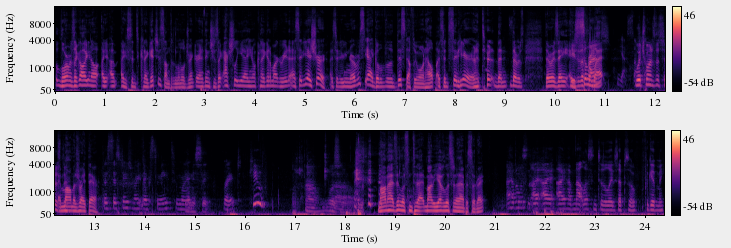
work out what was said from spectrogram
Lauren was like, "Oh, you know," I, I, I said, "Can I get you something, a little drink or anything?" She's like, "Actually, yeah, you know, can I get a margarita?" I said, "Yeah, sure." I said, "Are you nervous?" Yeah. I go, "This definitely won't help." I said, "Sit here." And turned- then there was there was a, a These are the silhouette, friends. Yes. some Which of them. one's the sister? and Mama's right there. The sister's right next to me, to my Let me see. right. Cute. Oh, no, listen. Mom hasn't listened to that. Mom, you haven't listened to that episode, right? I haven't listened. I, I, I have not listened to the latest episode. Forgive me.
